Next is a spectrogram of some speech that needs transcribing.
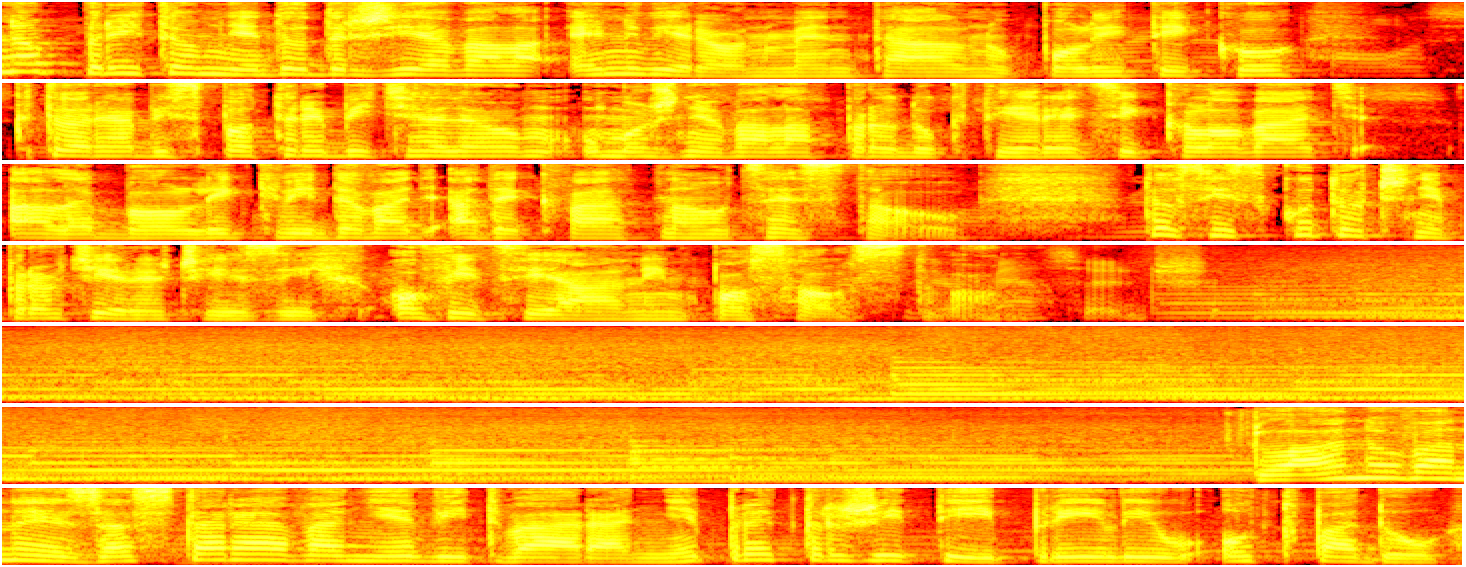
no pritom nedodržiavala environmentálnu politiku, ktorá by spotrebiteľom umožňovala produkty recyklovať alebo likvidovať adekvátnou cestou. To si skutočne protirečí s ich oficiálnym posolstvom. Plánované zastarávanie vytvára nepretržitý príliv odpadu,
